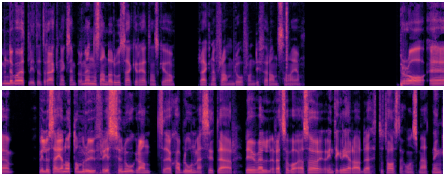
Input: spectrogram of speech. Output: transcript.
Men det var ett litet räkneexempel. Men standardosäkerheten ska jag räkna fram då från differenserna. Ja. Bra. Eh, vill du säga något om Rufris? Hur noggrant eh, schablonmässigt det är? Det är väl rätt så alltså, integrerad eh, totalstationsmätning.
